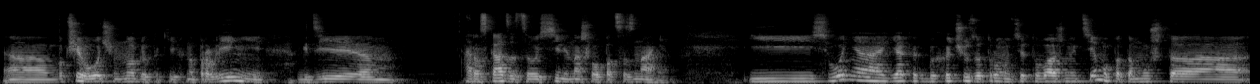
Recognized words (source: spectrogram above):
Вообще очень много таких направлений, где рассказывается о силе нашего подсознания. И сегодня я как бы хочу затронуть эту важную тему, потому что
